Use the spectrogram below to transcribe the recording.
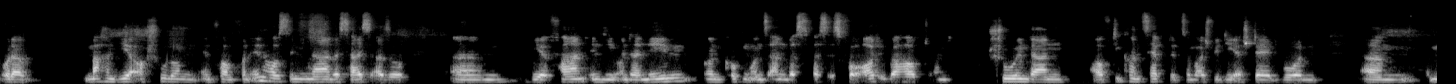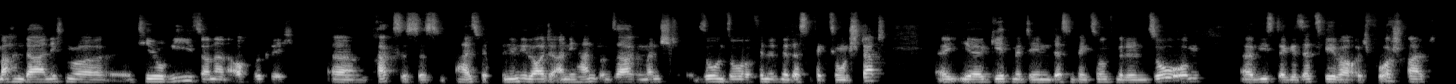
oder machen wir auch Schulungen in Form von Inhouse-Seminaren. Das heißt also, ähm, wir fahren in die Unternehmen und gucken uns an, was, was ist vor Ort überhaupt und schulen dann auf die Konzepte zum Beispiel, die erstellt wurden, ähm, machen da nicht nur Theorie, sondern auch wirklich äh, Praxis. Das heißt, wir nehmen die Leute an die Hand und sagen, Mensch, so und so findet eine Desinfektion statt. Äh, ihr geht mit den Desinfektionsmitteln so um, äh, wie es der Gesetzgeber euch vorschreibt.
